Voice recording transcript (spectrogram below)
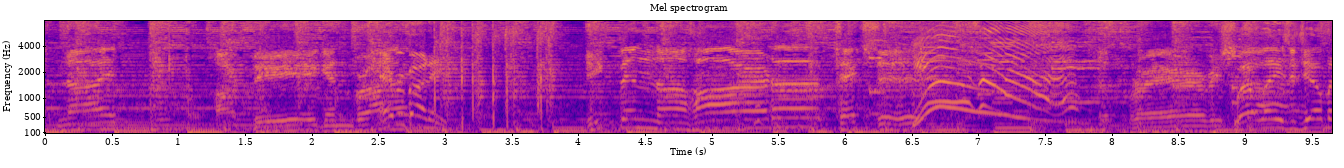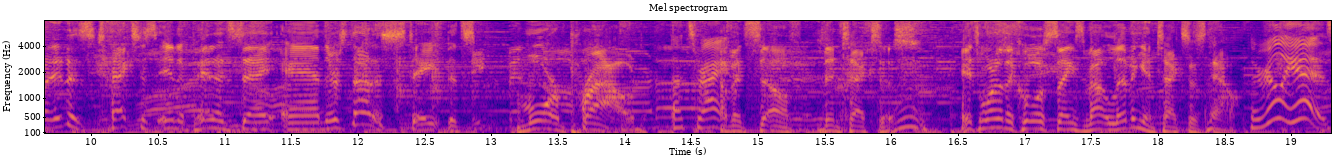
at night are big and bright. Everybody. Deep in the heart of Texas. The prairie Well, ladies and gentlemen, it is Texas Independence Day, and there's not a state that's more proud That's right. of itself than Texas. Mm. It's one of the coolest things about living in Texas now. It really is.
